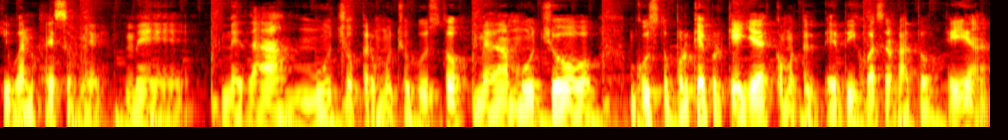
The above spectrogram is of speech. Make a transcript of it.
Y bueno, eso me, me, me da mucho, pero mucho gusto. Me da mucho gusto. ¿Por qué? Porque ella, como te dijo hace rato, ella,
